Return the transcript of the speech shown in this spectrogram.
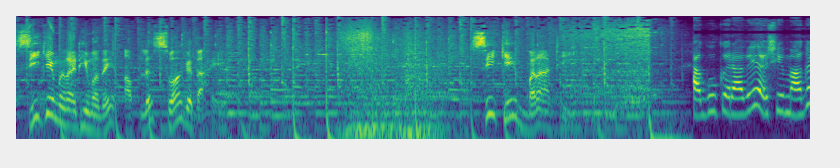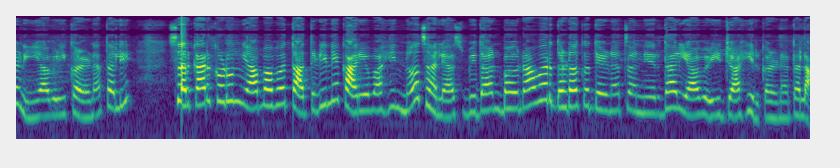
सी के मराठीमध्ये आपलं स्वागत आहे. C K Marathi. लागू करावे अशी मागणी यावेळी करण्यात आली. सरकारकडून याबाबत तातडीने कार्यवाही न झाल्यास विधान भवनावर धडक देण्याचा निर्धार यावेळी जाहीर करण्यात आला.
